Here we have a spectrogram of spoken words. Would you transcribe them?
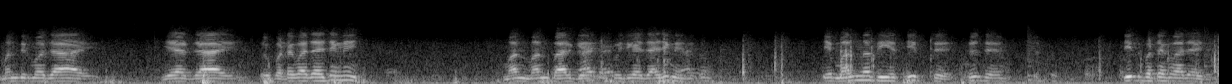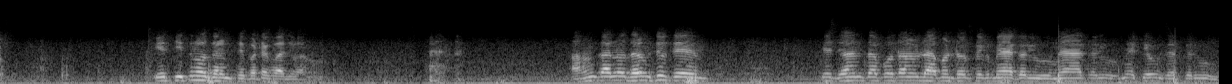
મંદિરમાં જાય ઘેર જાય તો ભટકવા જાય છે કે નહીં? મન મન બહાર ઘેર કોઈ જગ્યાએ જાય છે કે નહીં? એ મન નથી એ ચિત્ત છે. શું છે? ચિત્ત ભટકવા જાય છે. એ ચિત્ત નો ધર્મ છે ભટકવા જવાનો. અહંકાર નો ધર્મ શું છે? કે જાણતા પોતાનું ડાપણ ઠોકશે કે મેં કર્યું મેં આ કર્યું મેં કેવું સર કર્યું.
